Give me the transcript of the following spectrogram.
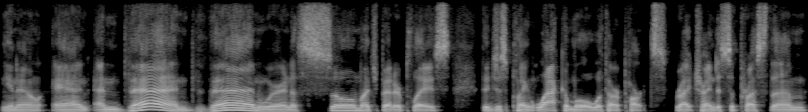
You know, and and then then we're in a so much better place than just playing whack-a-mole with our parts, right? Trying to suppress them,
